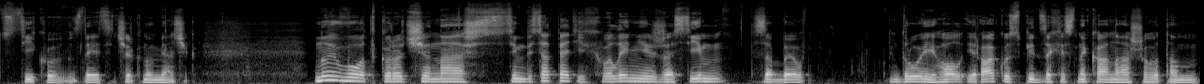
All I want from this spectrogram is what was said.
стійко, здається, черкнув м'ячик. Ну і от, коротше, на 75-й хвилині Жасім забив другий гол Іраку з-під захисника нашого. Там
